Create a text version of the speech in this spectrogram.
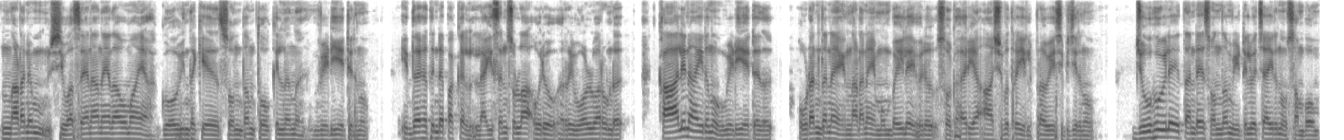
നടനും ശിവസേനാ നേതാവുമായ ഗോവിന്ദയ്ക്ക് സ്വന്തം തോക്കിൽ നിന്ന് വെടിയേറ്റിരുന്നു. ഇദ്ദേഹത്തിന്റെ പക്കൽ ലൈസൻസ് ഉള്ള ഒരു റിവോൾവർ ഉണ്ട്. കാലിനായിരുന്നു വെടിയേറ്റത്. ഉടൻ തന്നെ നടനെ മുംബൈയിലെ ഒരു സ്വകാര്യ ആശുപത്രിയിൽ പ്രവേശിപ്പിച്ചിരുന്നു. ജൂഹുവിലെ തന്റെ സ്വന്തം വീട്ടിൽ വെച്ചായിരുന്നു സംഭവം.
